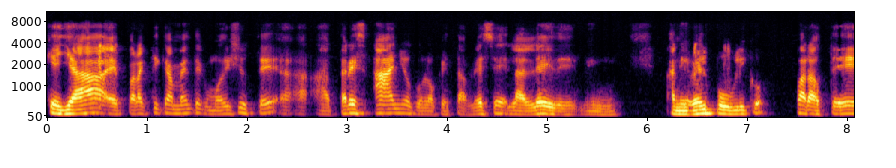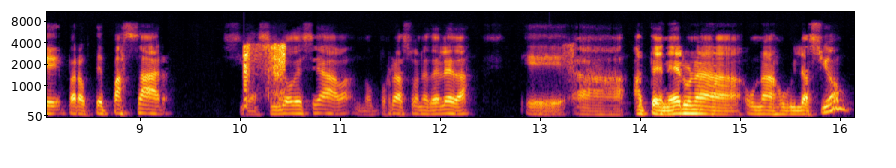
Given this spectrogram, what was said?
que ya es prácticamente, como dice usted, a, tres años con lo que establece la ley de, a nivel público, para usted, para usted pasar si así lo deseaba, no por razones de la edad, eh, a, tener una, jubilación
